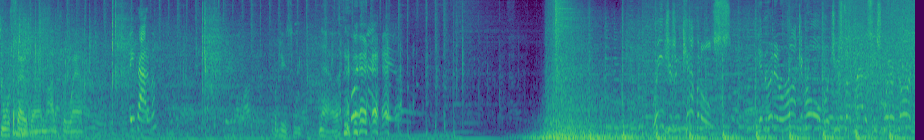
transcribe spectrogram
More so than I'm aware. Are you proud of him? What do you think? No. Rangers and Capitals getting ready to rock and roll from a juiced up Madison Square Garden.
